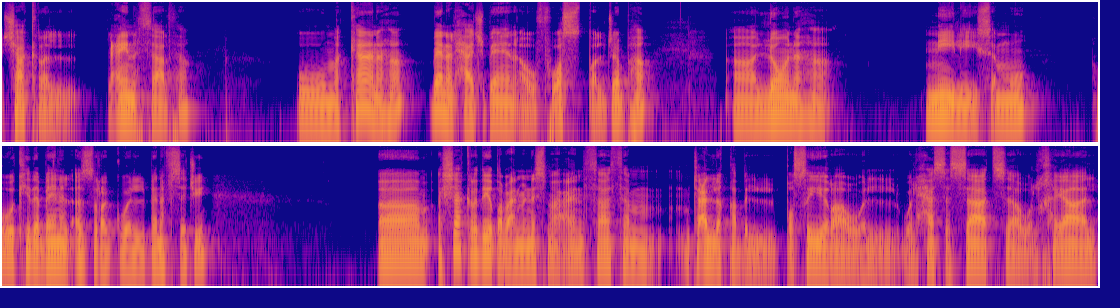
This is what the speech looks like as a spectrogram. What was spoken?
شاكرا العين الثالثة ومكانها بين الحاجبين أو في وسط الجبهة لونها نيلي يسموه هو كذا بين الأزرق والبنفسجي. الشاكرا دي طبعا من اسمها عين الثالثة متعلقة بالبصيرة والحاسة السادسة والخيال.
